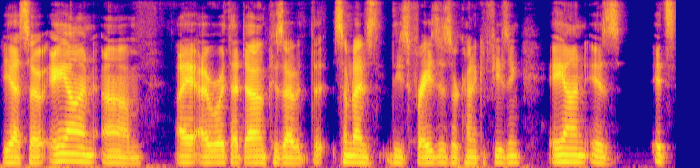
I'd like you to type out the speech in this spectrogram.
yeah so aeon um I, I wrote that down because I would th- sometimes these phrases are kind of confusing. Aeon is it's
